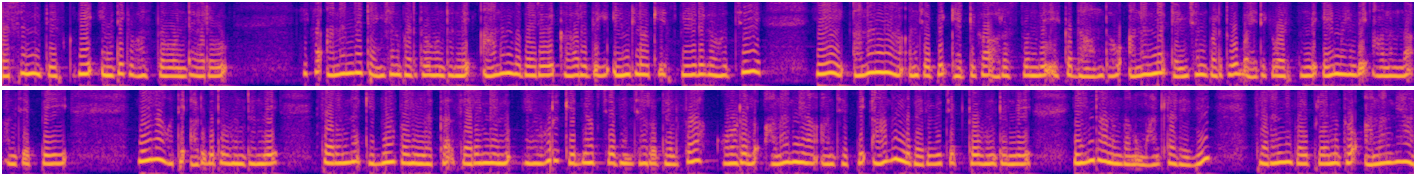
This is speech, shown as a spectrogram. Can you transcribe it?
దర్శన్ని తీసుకుని ఇంటికి వస్తూ ఉంటారు. ఇక అనన్య టెన్షన్ పడుతూ ఉంటుంది. ఆనంద భైరవి కారు దిగి ఇంట్లోకి స్పీడ్గా వచ్చి ఏ అనన్య అని చెప్పి గట్టిగా అరుస్తుంది. ఇక దాంతో అనన్య టెన్షన్ పడుతూ బయటికి వస్తుంది. ఏమైంది ఆనంద అని చెప్పి లీలావతి అడుగుతూ ఉంటుంది శరణ్య కిడ్నాప్ అయిందక్క శరణ్యను ఎవరు కిడ్నాప్ చేయించారో తెలుసా? కోడలు అనన్య అని చెప్పి ఆనంద పెరిగి చెప్తూ ఉంటుంది. ఏంటి ఆనందను మాట్లాడేది? శరణ్యపై ప్రేమతో అనన్య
